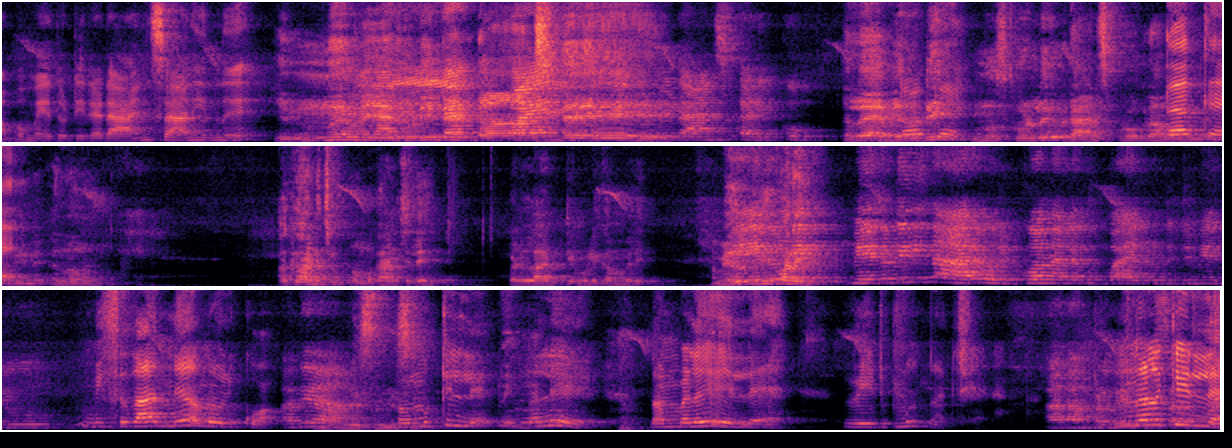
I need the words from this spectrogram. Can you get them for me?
അപ്പൊ മേതൂട്ടിയുടെ ഡാൻസ് ആണ് ഇന്ന്. ഇന്ന് ഡാൻസ് ഡാൻസ് കളിക്കും. അല്ലേ മേതുട്ടി? ഇന്ന് സ്കൂളിൽ ഡാൻസ് പ്രോഗ്രാം എന്നാണ്? അത് കാണിച്ചു. നമ്മ കാണിച്ചില്ലേ? വെള്ള അടിപൊളി കമ്മൽ. നമുക്കില്ലേ നിങ്ങളെ നമ്മളെ വരുമ്പോ. ആ, നിങ്ങൾക്കില്ലേ?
